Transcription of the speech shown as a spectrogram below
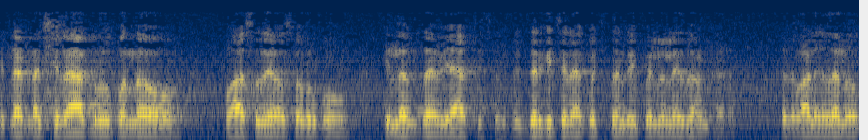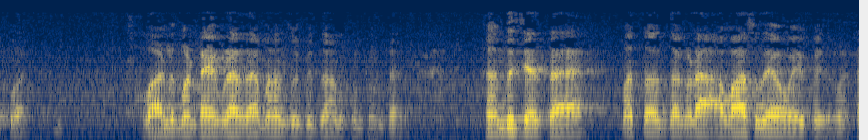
ఇట్లా అట్లా చిరాకు రూపంలో వాసుదేవ స్వరూపం ఇల్లంతా వ్యాప్తి చెందుతుంది ఇద్దరికి చిరాకు వచ్చిందండి పిల్లలు ఏదో అంటారు. కదా వాళ్ళు కదా లోపు వాళ్ళు మన టైం రాదా మనం చూపిద్దాం అనుకుంటూ ఉంటారు. అందుచేత మొత్తం అంతా కూడా అవాసుదేవం అయిపోయింది అనమాట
